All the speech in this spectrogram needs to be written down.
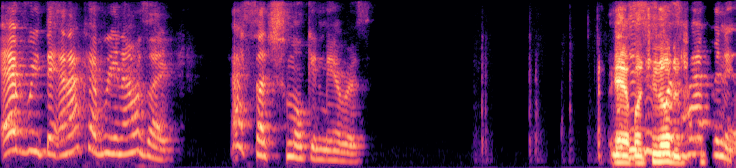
Everything. And I kept reading, I was like, that's such smoke and mirrors. Yeah, but, but you know what's the, happening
